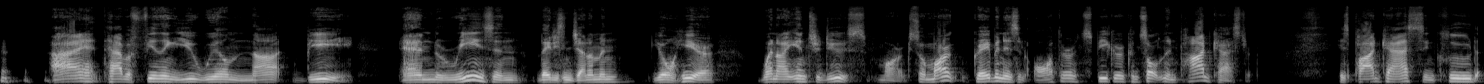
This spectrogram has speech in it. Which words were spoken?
I have a feeling you will not be. And the reason, ladies and gentlemen, you'll hear when I introduce Mark. So, Mark Graban is an author, speaker, consultant, and podcaster. His podcasts include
